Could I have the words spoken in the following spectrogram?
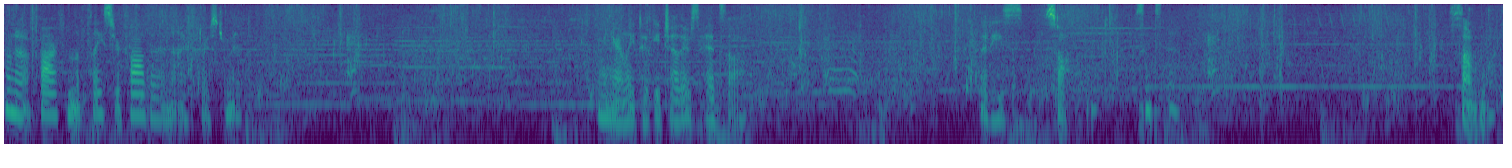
We're not far from the place your father and I first met. We nearly took each other's heads off. But he's softened since then. Somewhat.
